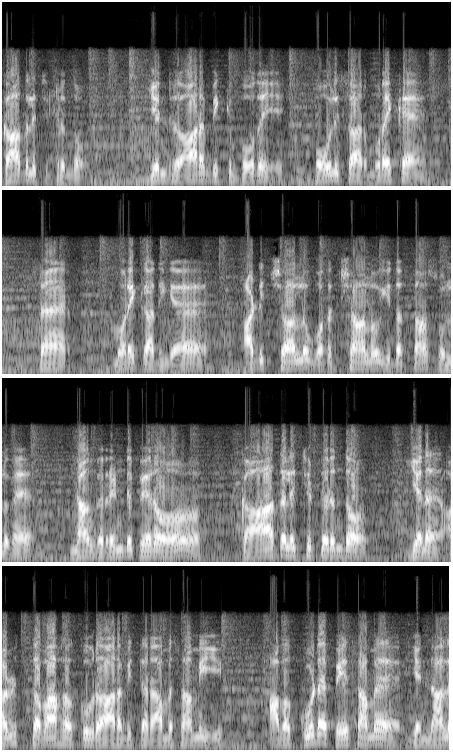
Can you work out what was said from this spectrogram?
காதலிச்சிட்டு இருந்தோம் என்று ஆரம்பிக்கும் போதே போலீசார் முறைக்க சார் முறைக்காதீங்க. அடிச்சாலும் உதைச்சாலும் இதைத்தான் சொல்லுவேன். நாங்க ரெண்டு பேரும் காதலிச்சிட்டு இருந்தோம் என அழுத்தமாக கூற ஆரம்பித்த ராமசாமி அவ கூட பேசாம என்னால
